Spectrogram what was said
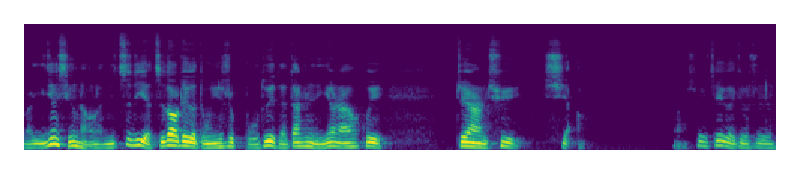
啊，已经形成了。你自己也知道这个东西是不对的，但是你仍然会这样去想啊。所以这个就是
